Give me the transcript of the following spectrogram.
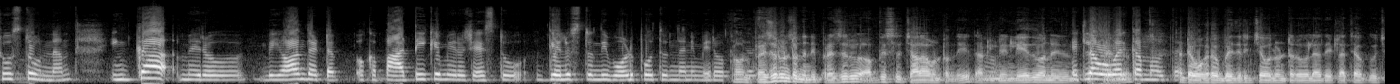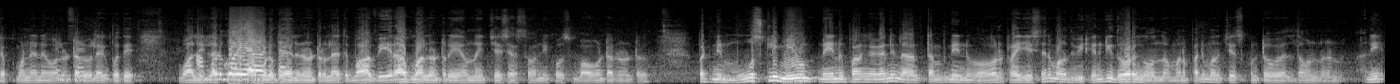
చూస్తూ ఉన్నాం. ఇంకా మీరు బియాండ్ దట్ ఒక పార్టీకి మీరు చేస్తూ గెలుస్తుంది ఓడిపోతుందని మీరు ప్రెజర్ ఉంటుందండి. ప్రెజర్ ఆబ్వియస్లీ చాలా ఉంటుంది. దాంట్లో నేను లేదు అని ఎట్లా overcome అవుతారు? అంటే ఒకరు బెదిరించే వాళ్ళు ఉంటారు లేదా ఇట్లా చెప్పమని వాళ్ళు ఉంటారు లేకపోతే వాళ్ళు ఇలా ఉంటారు. లేకపోతే బాగా వీరాభిమానులు ఉంటారు ఏమన్నా ఇది చేసేస్తాం నీ కోసం బాగుంటారని ఉంటారు బట్ నేను మోస్ట్లీ మేము నేను పరంగా కానీ నా కంపెనీ నేను ఎవరు ట్రై చేసినా మనం వీటికన్నిటికీ దూరంగా ఉందాం. మన పని మనం చేసుకుంటూ వెళ్దాం అని- అని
